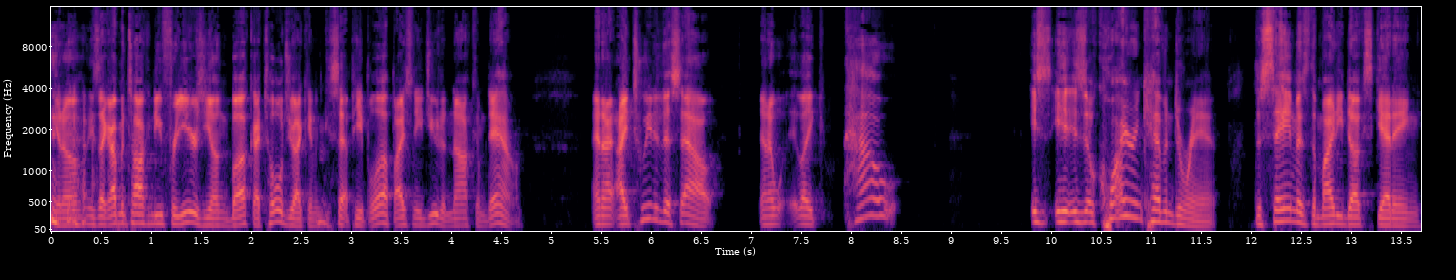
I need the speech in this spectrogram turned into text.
You know, he's like, "I've been talking to you for years, young buck. I told you I can set people up. I just need you to knock them down." And I, I tweeted this out, and I like, how is is acquiring Kevin Durant the same as the Mighty Ducks getting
